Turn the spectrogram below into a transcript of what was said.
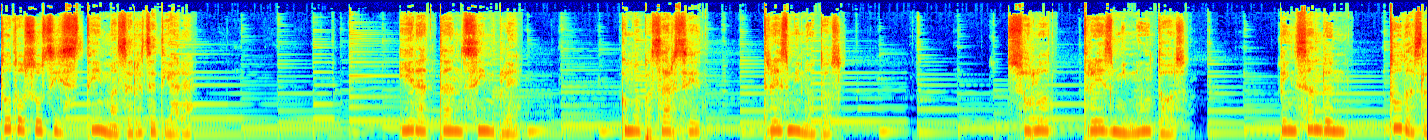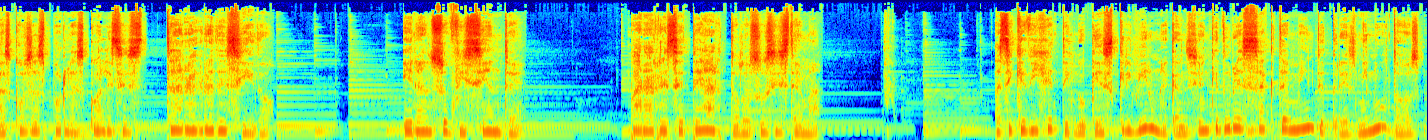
todo su sistema se reseteara. Y era tan simple como pasarse tres minutos, solo tres minutos, pensando en todas las cosas por las cuales estar agradecido, eran suficiente para resetear todo su sistema. Así que dije, tengo que escribir una canción que dure exactamente tres minutos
